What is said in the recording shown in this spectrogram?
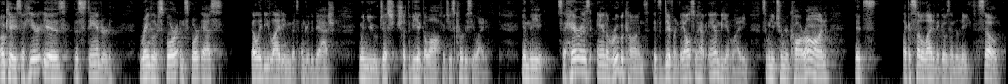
Okay, so here is the standard Wrangler Sport and Sport S LED lighting that's under the dash when you just shut the vehicle off. It's just courtesy lighting. In the Saharas and the Rubicons, it's different. They also have ambient lighting. So when you turn your car on, it's like a subtle lighting that goes underneath. So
